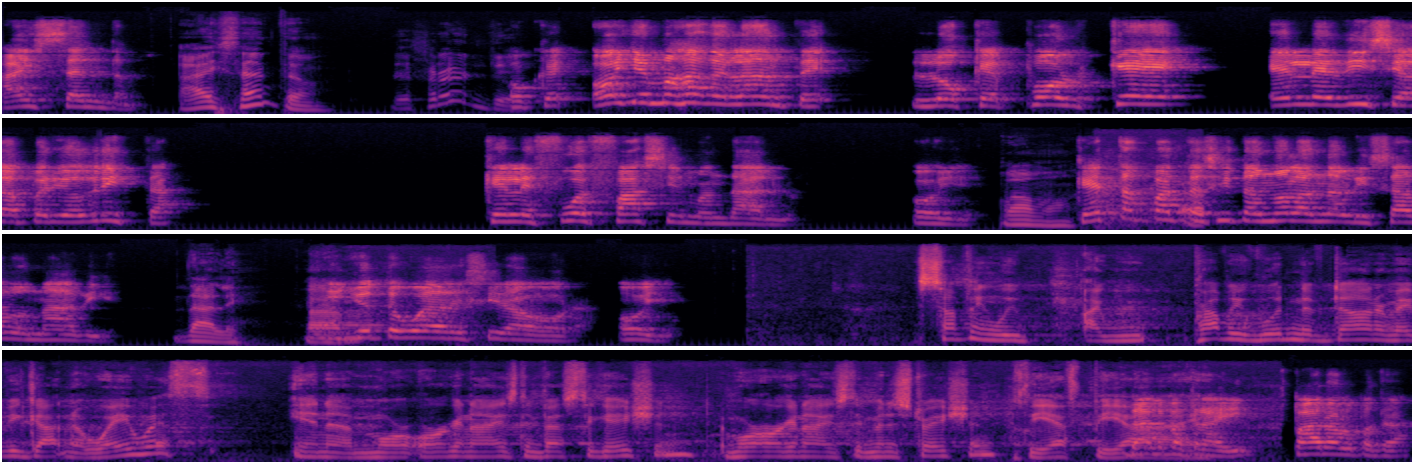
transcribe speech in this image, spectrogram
I send them. I sent him. De frente. Ok, Oye más adelante lo que, por qué él le dice a la periodista que le fue fácil mandarlo. Oye, Vamos. que esta partecita no la ha analizado nadie. Dale. Y yo te voy a decir ahora, oye, Something we I probably wouldn't have done or maybe gotten away with in a more organized investigation, a more organized administration. The FBI. dale para atrás ahí, páralo para atrás.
